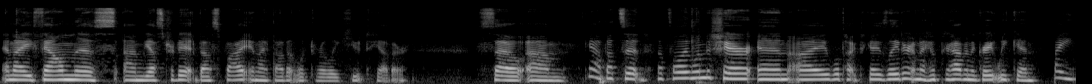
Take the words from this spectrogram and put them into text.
and I found this um, yesterday at Best Buy and I thought it looked really cute together. So um, yeah, that's it. That's all I wanted to share and I will talk to you guys later and I hope you're having a great weekend. Bye.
